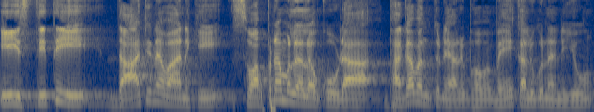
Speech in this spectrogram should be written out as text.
ఈ స్థితి దాటిన వానికి స్వప్నములలో కూడా భగవంతుని అనుభవమే కలుగుననియు.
